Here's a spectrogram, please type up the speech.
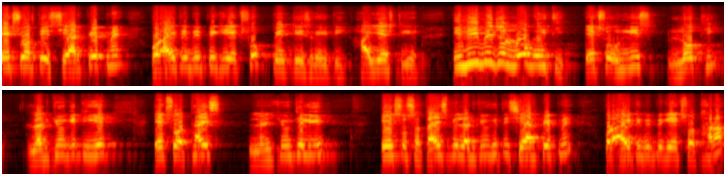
एक सौ अड़तीस सीआरपीएफ में और आईटीबीपी की 135 गई थी हाईएस्ट ये। इन्हीं में जो लो गई थी 119 लो थी, लड़कियों की थी ये 128 लड़कियों के लिए 127 भी लड़कियों की थी सीआरपीएफ में और आईटीबीपी की 118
